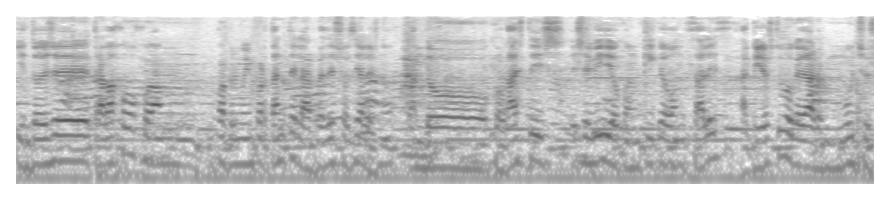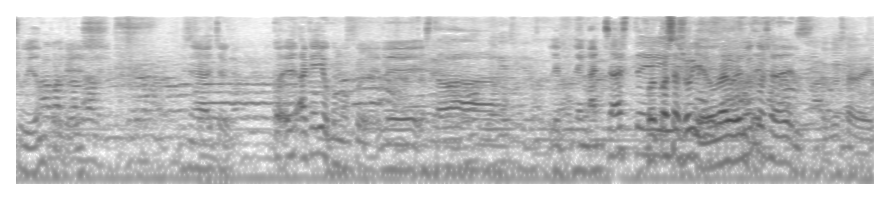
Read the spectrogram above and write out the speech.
Y en todo ese trabajo juegan un papel muy importante las redes sociales, ¿no? Cuando colgasteis ese vídeo con Quique González, aquello os tuvo que dar mucho subidón porque es... es- eh, Aquello como fue, le, estaba, le, le enganchaste. Fue cosa suya, totalmente. Fue cosa de él. Fue cosa de él.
